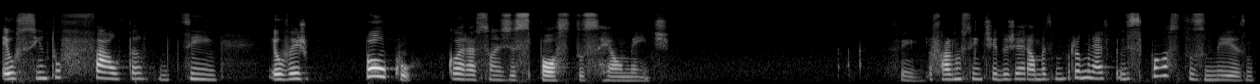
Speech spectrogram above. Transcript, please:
eu sinto falta, sim, eu vejo pouco corações dispostos realmente. Sim. Eu falo no sentido geral, mas para mulheres dispostos mesmo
